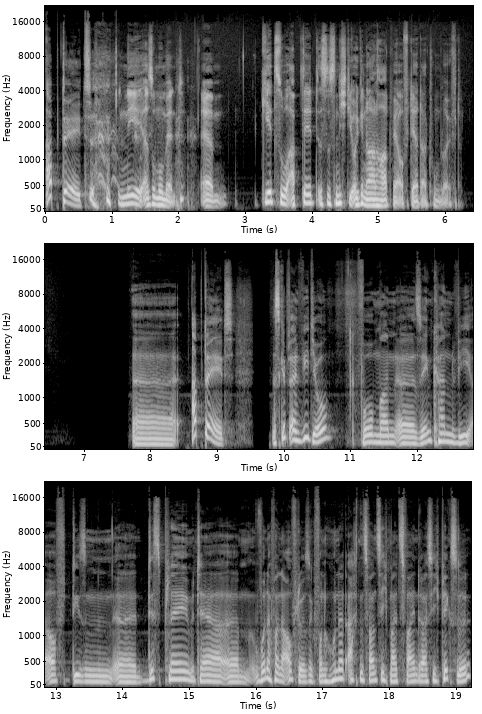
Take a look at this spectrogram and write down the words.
Update! nee, also Moment. Ähm, geht so, Update ist es nicht die Original-Hardware, auf der da Doom läuft. Äh, Update! Es gibt ein Video, wo man äh, sehen kann, wie auf diesem äh, Display mit der ähm, wundervollen Auflösung von 128 mal 32 Pixel,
